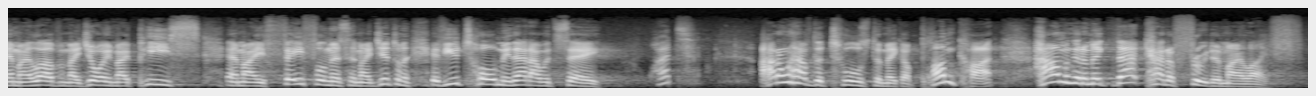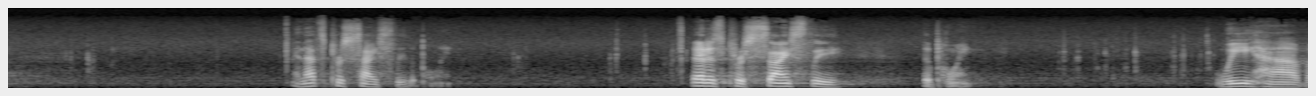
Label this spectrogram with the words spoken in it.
and my love and my joy and my peace and my faithfulness and my gentleness, if you told me that, I would say, What? I don't have the tools to make a plum cot. How am I going to make that kind of fruit in my life? And that's precisely the point. That is precisely the point. We have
